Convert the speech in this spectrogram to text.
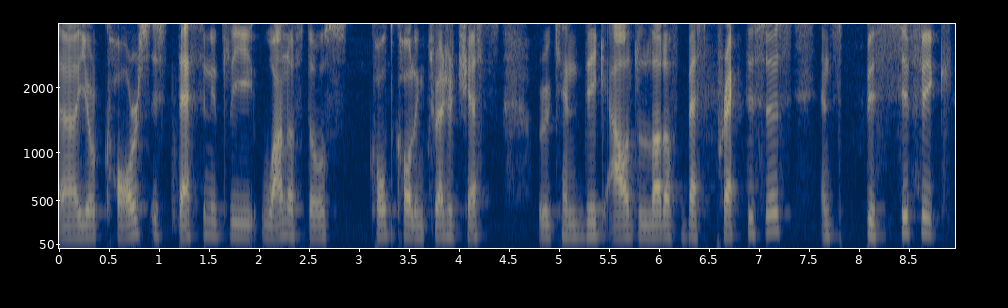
uh, your course is definitely one of those cold calling treasure chests where you can dig out a lot of best practices and specific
